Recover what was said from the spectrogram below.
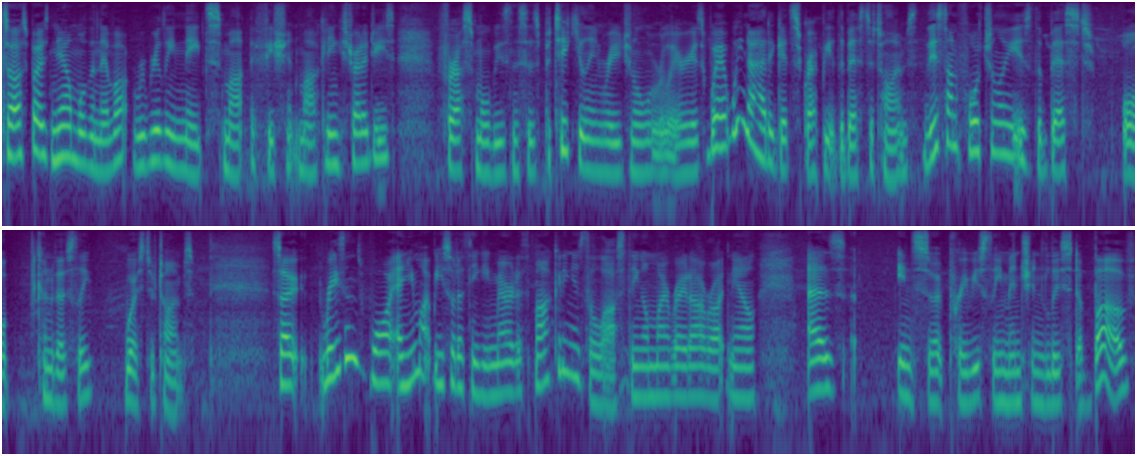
So I suppose now more than ever, we really need smart, efficient marketing strategies for our small businesses, particularly in regional rural areas where we know how to get scrappy at the best of times. This, unfortunately, is the best, or conversely, worst of times. So, reasons why, and you might be sort of thinking, Meredith, marketing is the last thing on my radar right now. As insert previously mentioned list above,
